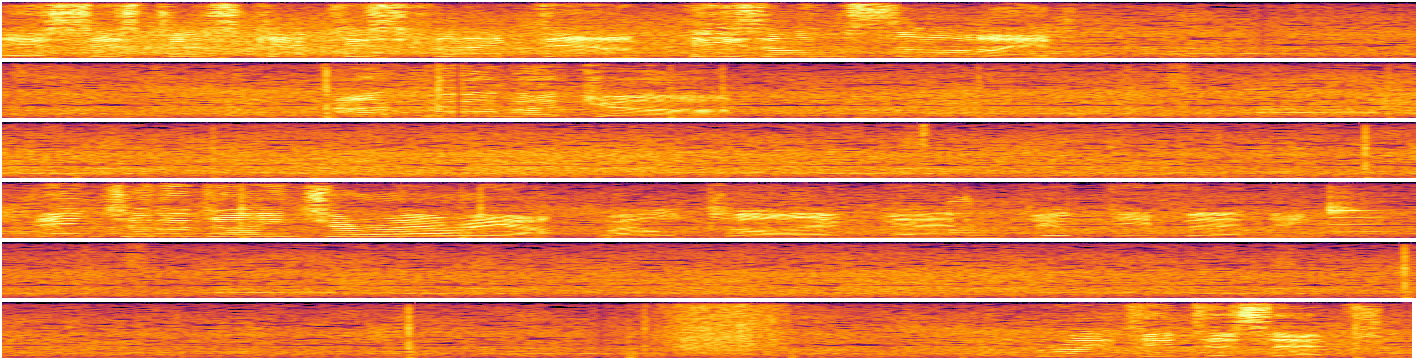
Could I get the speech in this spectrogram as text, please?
The assistant's kept his flag down. He's onside. Abubakar. Into the danger area. Well timed and good defending. Great interception.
